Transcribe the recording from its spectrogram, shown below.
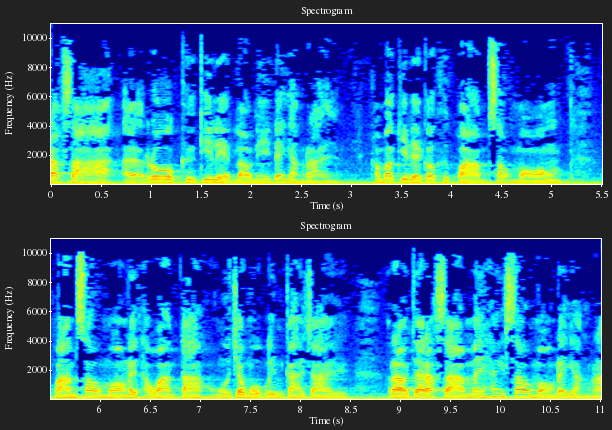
รักษาโรคคือกิเลสเหล่านี้ได้อย่างไรคำว่ากิเลสก็คือความเศร้าหมอง ความเศร้าหมองในทวารตาหูจมูกลิ้นกายใจ เราจะรักษาไม่ให้เศร้าหมองได้อย่างไร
